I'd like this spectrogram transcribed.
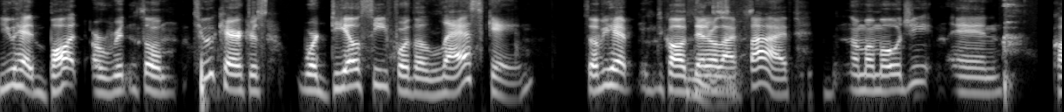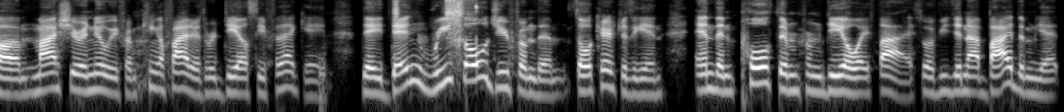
You had bought a written so two characters were DLC for the last game. So if you had called Dead or Alive Five, um, Momiji and called Mai Shiranui from King of Fighters were DLC for that game. They then resold you from them, sold characters again, and then pulled them from DOA Five. So if you did not buy them yet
